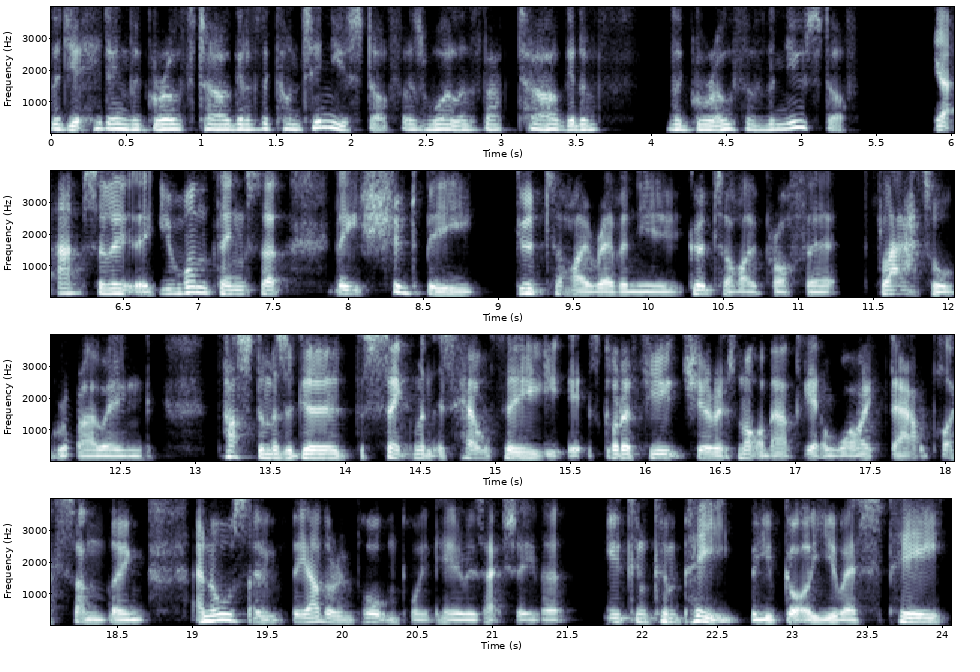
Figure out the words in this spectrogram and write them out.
that you're hitting the growth target of the continue stuff as well as that target of the growth of the new stuff. Yeah, absolutely. You want things that they should be good to high revenue, good to high profit, flat or growing. Customers are good. The segment is healthy. It's got a future. It's not about to get wiped out by something. And also, the other important point here is actually that you can compete. You've got a USP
